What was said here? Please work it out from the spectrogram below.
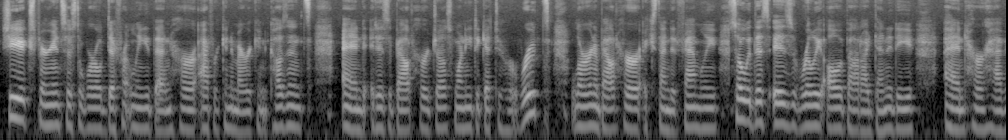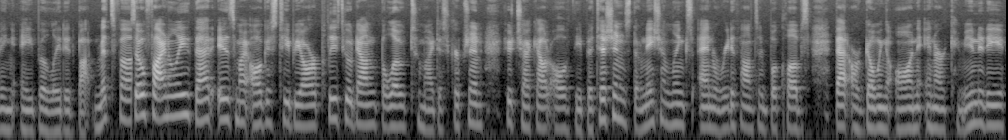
she experiences the world differently than her African American cousins. And it is about her just wanting to get to her roots, learn about her extended family. So this is really all about identity and her having a belated bat mitzvah so finally, that is my August TBR. Please go down below to my description to check out all of the petitions, donation links, and readathons and book clubs that are going on in our community.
